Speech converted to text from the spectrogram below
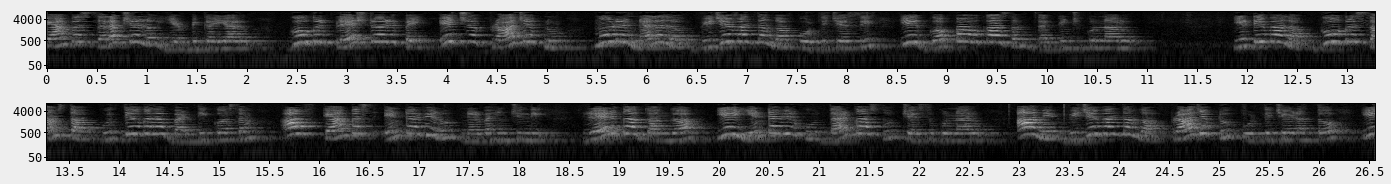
క్యాంపస్ సెలక్షన్లో ఎంపికయ్యారు. గూగుల్ ప్లే స్టోరీపై ఇచ్చిన ప్రాజెక్ట్ను మూడు నెలల్లో విజయవంతంగా పూర్తి చేసి ఈ గొప్ప అవకాశం దక్కించుకున్నారు. ఇటీవల గూగుల్ సంస్థ ఉద్యోగుల భర్తీ కోసం ఆఫ్ క్యాంపస్ ఇంటర్వ్యూలు నిర్వహించింది. రేణుకా గంగా ఈ ఇంటర్వ్యూకు దరఖాస్తు చేసుకున్నారు. ఆమె విజయవంతంగా ప్రాజెక్టు పూర్తి చేయడంతో ఈ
